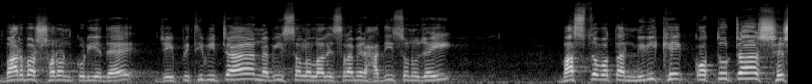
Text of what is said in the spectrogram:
বারবার স্মরণ করিয়ে দেয় যে পৃথিবীটা নবী সাল্লাহ ইসলামের হাদিস অনুযায়ী বাস্তবতার নিরিখে কতটা শেষ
